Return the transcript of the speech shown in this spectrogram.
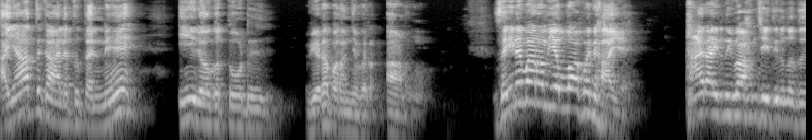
ഹയാത്ത് കാലത്ത് തന്നെ ഈ ലോകത്തോട് വിട പറഞ്ഞവർ ആണ് സൈനബ റളിയല്ലാഹു അൻഹായെ ആരായിരുന്നു വിവാഹം ചെയ്തിരുന്നത്?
